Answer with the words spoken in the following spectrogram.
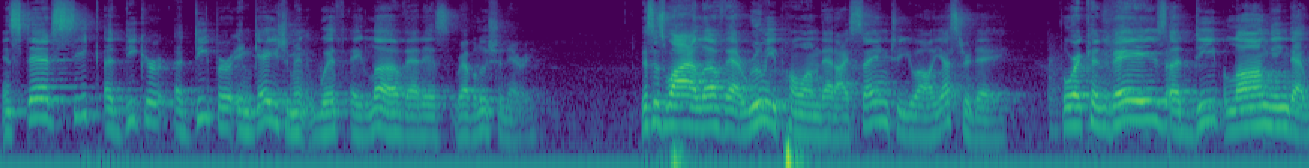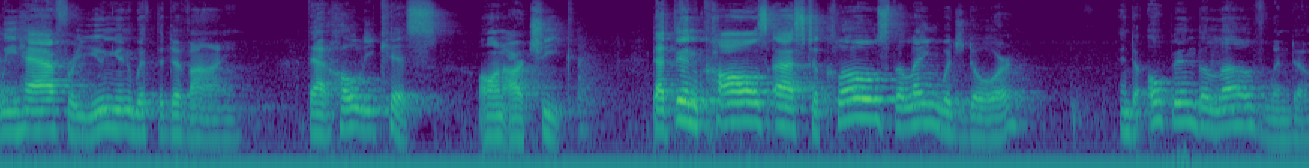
instead seek a deeper, a deeper engagement with a love that is revolutionary. This is why I love that Rumi poem that I sang to you all yesterday, for it conveys a deep longing that we have for union with the divine, that holy kiss on our cheek, that then calls us to close the language door and to open the love window.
